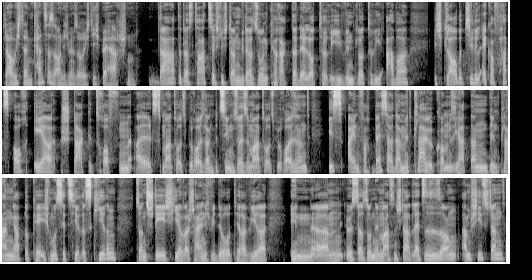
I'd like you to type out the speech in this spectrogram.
glaube ich, dann kannst du es auch nicht mehr so richtig beherrschen. Da hatte das tatsächlich dann wieder so einen Charakter der Lotterie, Windlotterie, aber ich glaube, Tyrell Eckhoff hat es auch eher stark getroffen als Marto Olsby-Reusland, beziehungsweise Marto Olsby-Reusland ist einfach besser damit klargekommen. Sie hat dann den Plan gehabt, okay, ich muss jetzt hier riskieren, sonst stehe ich hier wahrscheinlich wie Doro Teravira in ähm, Östersund im Massenstart letzte Saison am Schießstand,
